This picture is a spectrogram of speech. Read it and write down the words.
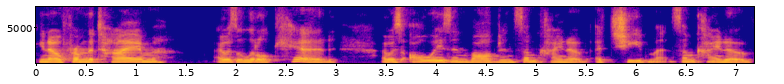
You know, from the time I was a little kid, I was always involved in some kind of achievement, some kind of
